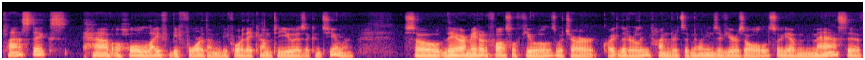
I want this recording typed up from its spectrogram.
Plastics have a whole life before them before they come to you as a consumer. So they are made out of fossil fuels, which are quite literally hundreds of millions of years old. So you have massive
